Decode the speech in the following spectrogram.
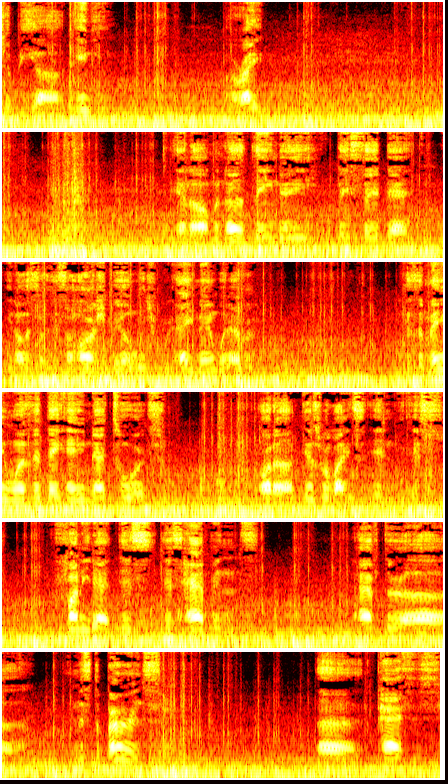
should be uh, in you. All right. And um, another thing they they said that you know it's a it's a harsh bill, which hey man, whatever. Because the main ones that they aimed at towards are the Israelites, and it's funny that this this happens after uh, Mr. Burns uh, passes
